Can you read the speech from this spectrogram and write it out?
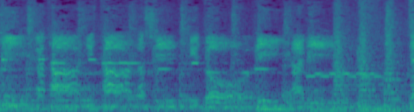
味方に正しき道理なり。じ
